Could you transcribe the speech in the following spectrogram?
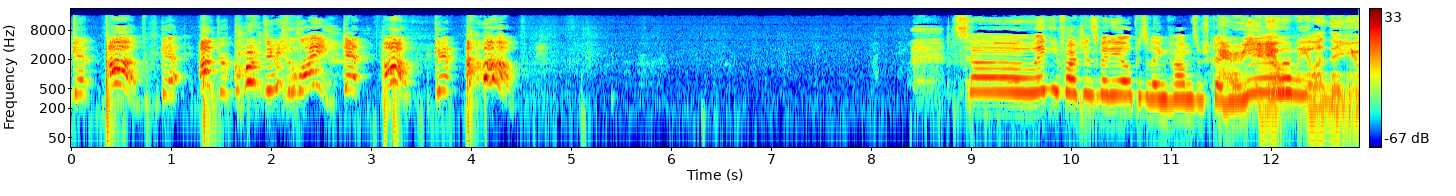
get up! Get up! You're going to be late! Get up! Get up! So, thank you for watching this video. Please like, and comment, subscribe. Harry, you know when we want to do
